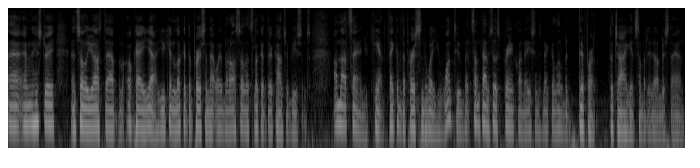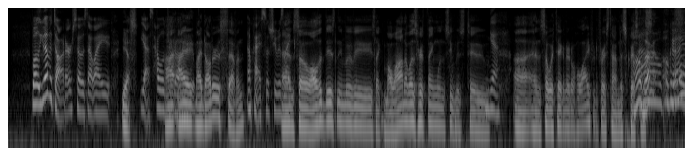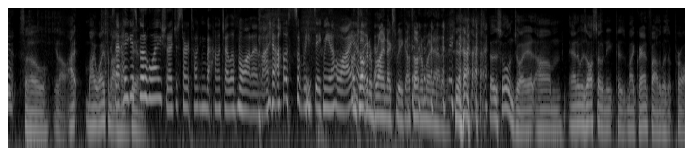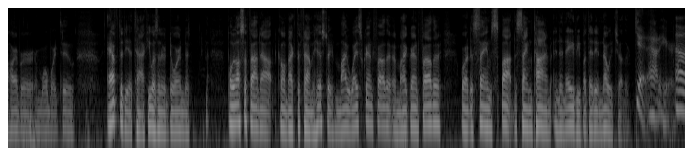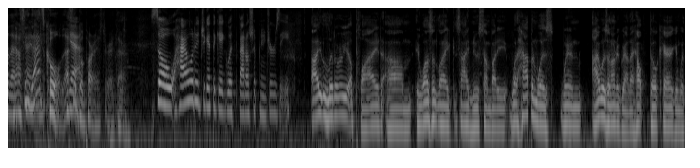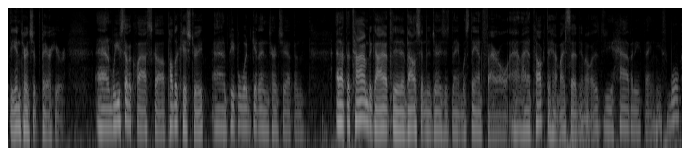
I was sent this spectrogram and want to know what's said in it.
uh, in history, and so you have to have them. Okay, yeah, you can look at the person that way, but also let's look at their contributions. I'm not saying you can't think of the person the way you want to, but sometimes those pre-inclinations make it a little bit different to try and get somebody to understand. Well, you have a daughter, so is that why? Yes, Yes. How old is your daughter? I, I my daughter is seven. okay, so she was and like, And so all the Disney movies, like Moana, was her thing when she was two. Yeah. Uh, and so we're taking her to Hawaii for the first time this Oh, Christmas. very, Oh, okay. cool. So you know, I my wife and is I. Is that how have you get to been- go to Hawaii? Should I just start talking about how much I love Moana in my house? Somebody take me to Hawaii. I'm I talking like to that. Brian next week. I'll talk him right out of it. so she'll enjoy it. Um, and it was also neat because my grandfather was at Pearl Harbor in World War II. After the attack, he wasn't there during the. But we also found out, going back to family history, my wife's grandfather and my grandfather were at the same spot, the same time in the Navy, but they didn't know each other. Get out of here. Oh, that's now that's see, handy. that's cool. That's Yeah. a good part of history right there. So, how did you get the gig with Battleship New Jersey? I literally applied. Um, it wasn't like so I knew somebody. What happened was when I was an undergrad, I helped Bill Kerrigan with the internship fair here, and we used to have a class, uh, public history, and people would get an internship. And and at the time, the guy at the Battleship New Jersey's name was Dan Farrell, and I had talked to him. I said, you know, do you have anything? He said, well,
